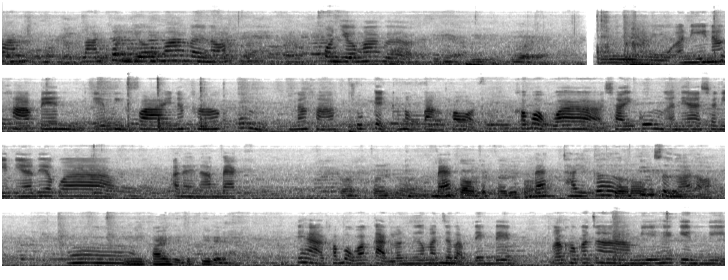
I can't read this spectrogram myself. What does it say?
ร้านร้านคนเยอะมากเลยเนาะคนเยอะมากเลยอะที่เนี่ยที่ด้วยโอ้โห อันนี้นะคะเป็นเอบิฟายนะคะกุ้งนะคะชุบเกล็ดขนมปังทอด เขาบอกว่าใช้กุ้งอันเนี้ยชนิดเนี้ยเรียกว่าอะไรนะแบ็คก็ไทยก็แบ็คเข้าจากไทยหรือเปล่าแบ็คไทเกอร์กุ้งเสือเหรอโอ้มีใครสิทุกที่เลยนี่ค่ะเขาบอกว่ากัดแล้วเนื้อมันจะแบบเด้งๆ แล้วเขาก็จะมีให้กินนี่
